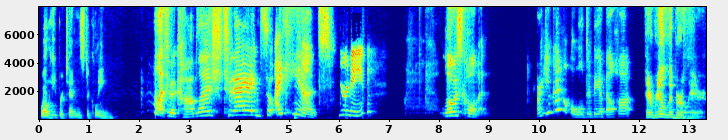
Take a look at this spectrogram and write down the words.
while he pretends to clean. A lot to accomplish today, so I can't. Your name? Lois Coleman. Aren't you kind of old to be a bellhop? They're real liberal here.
